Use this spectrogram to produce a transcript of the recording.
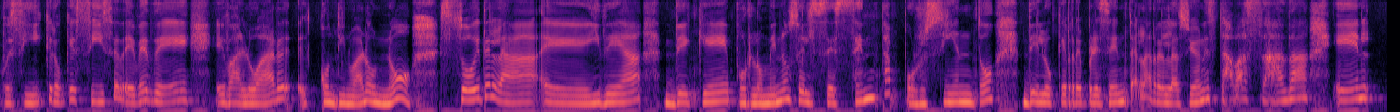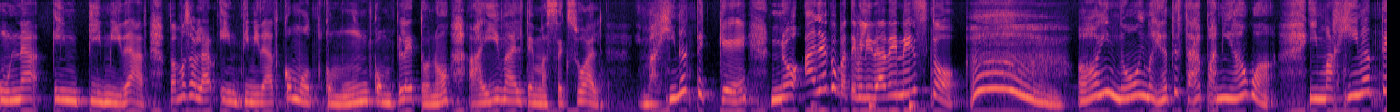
pues sí, creo que sí se debe de evaluar eh, continuar o no. Soy de la eh, idea de que por lo menos el 60% de lo que representa la relación está basada en una intimidad. Vamos a hablar intimidad como, como un completo, ¿no? Ahí va el tema sexual. Imagínate que no haya compatibilidad en esto. Ay, no, imagínate estar a pan y agua. Imagínate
